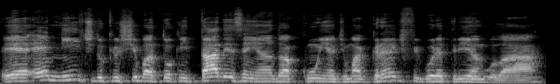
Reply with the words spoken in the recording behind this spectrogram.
é, é nítido que o Shiba Token está desenhando a cunha de uma grande figura triangular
